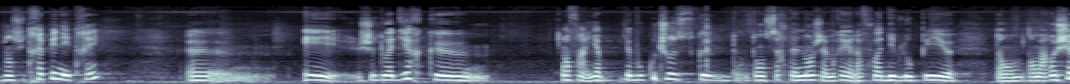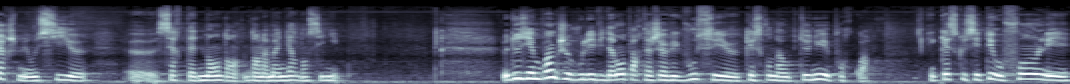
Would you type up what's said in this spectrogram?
j'en suis très pénétrée. et je dois dire que Enfin, il y, a, beaucoup de choses que, dont, certainement j'aimerais à la fois développer euh, dans, ma recherche, mais aussi euh, euh, certainement dans, la manière d'enseigner. Le deuxième point que je voulais évidemment partager avec vous, c'est qu'est-ce qu'on a obtenu et pourquoi? Et qu'est-ce que c'était au fond les,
